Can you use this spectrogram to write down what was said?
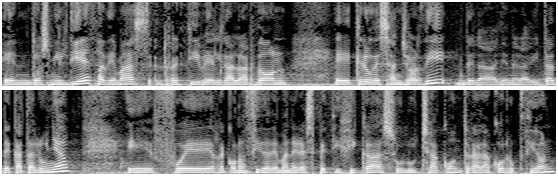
En 2010, además, recibe el galardón eh, Creu de Sant Jordi de la Generalitat de Cataluña. Eh, fue reconocida de manera específica su lucha contra la corrupción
